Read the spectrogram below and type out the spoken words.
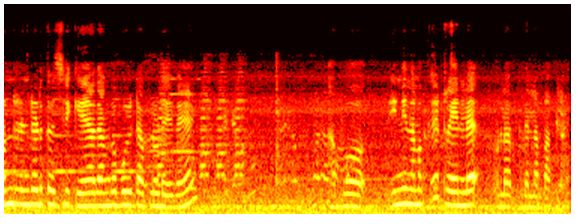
ഒന്ന് രണ്ടെടുത്ത് വെച്ചിരിക്കുക അത് അങ്ങ് പോയിട്ട് അപ്ലോഡ് ചെയ്വേ അപ്പോൾ ഇനി നമുക്ക് ട്രെയിനിൽ உள்ள இதெல்லாம் பார்க்கலாம்.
